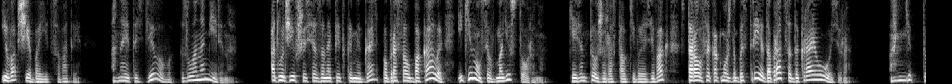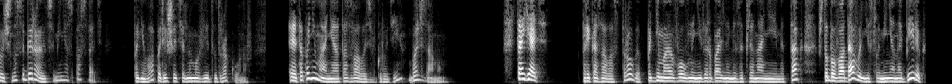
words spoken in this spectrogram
и вообще боится воды. Она это сделала злонамеренно. Отлучившийся за напитками Галь побросал бокалы и кинулся в мою сторону. Кевин тоже, расталкивая зевак, старался как можно быстрее добраться до края озера. Они точно собираются меня спасать. Поняла по решительному виду драконов. Это понимание отозвалось в груди бальзамом. «Стоять!» — приказала строго, поднимая волны невербальными заклинаниями так, чтобы вода вынесла меня на берег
